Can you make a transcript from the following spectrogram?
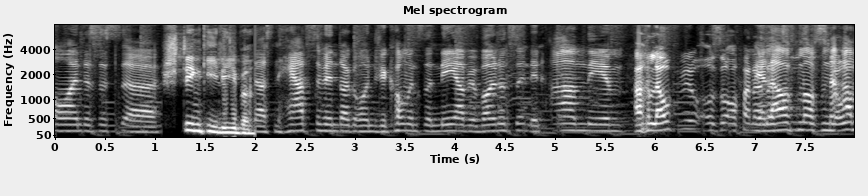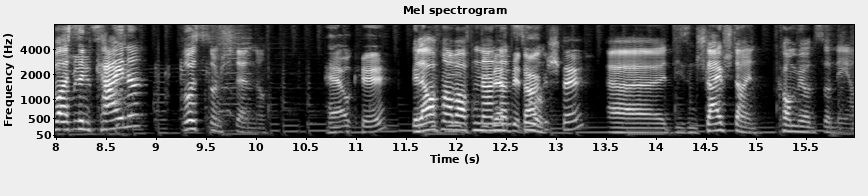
Und es ist, äh... Stinky Liebe. Da ist ein Herz im Hintergrund. Wir kommen uns so näher. Wir wollen uns so in den Arm nehmen. Ach, laufen wir so aufeinander Wir laufen zu, aufeinander. so aber es sind keine Rüstungsstände. Hä, okay. Wir laufen aber aufeinander wie werden wir zu. dargestellt? Äh, diesen Schleifstein kommen wir uns so näher.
